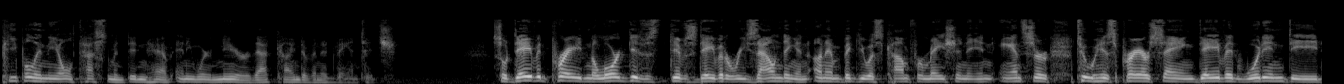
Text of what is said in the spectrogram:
people in the Old Testament didn't have anywhere near that kind of an advantage. So David prayed and the Lord gives, gives David a resounding and unambiguous confirmation in answer to his prayer saying David would indeed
